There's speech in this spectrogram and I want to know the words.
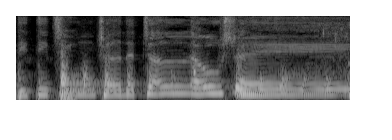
滴滴青春的蒸馏水。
